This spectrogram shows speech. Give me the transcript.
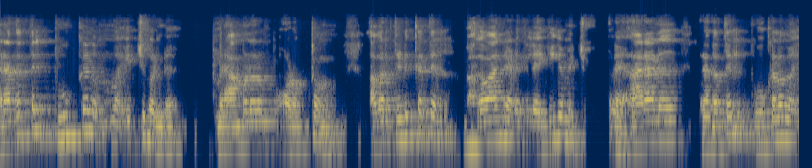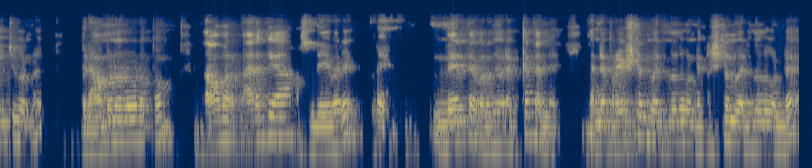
രഥത്തിൽ പൂക്കളും വഹിച്ചുകൊണ്ട് ബ്രാഹ്മണരോടൊപ്പം അവർ തിടുക്കത്തിൽ ഭഗവാന്റെ അടുക്കിലേക്ക് ഗമിച്ചു. അല്ലെ? ആരാണ്? രഥത്തിൽ പൂക്കളം വഹിച്ചുകൊണ്ട് ബ്രാഹ്മണരോടൊപ്പം അവർ ആരൊക്കെയാ? വസുദേവര്. അല്ലെ? നേരത്തെ പറഞ്ഞവരൊക്കെ തന്നെ. തന്റെ പ്രേഷ്ഠൻ വരുന്നത് കൊണ്ട് കൃഷ്ണൻ വരുന്നത് കൊണ്ട്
